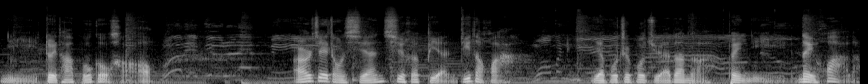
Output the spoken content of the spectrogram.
你对他不够好，而这种嫌弃和贬低的话，也不知不觉的呢被你内化了。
